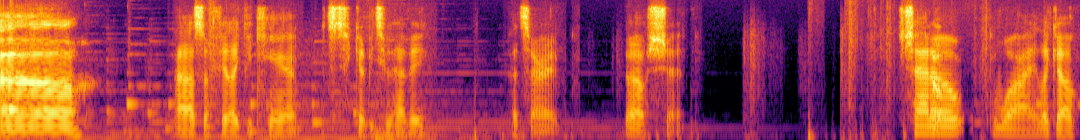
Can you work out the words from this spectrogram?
Uh, I also feel like you can't. It's gonna be too heavy. That's all right. Oh shit. Shadow, why? Let go.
